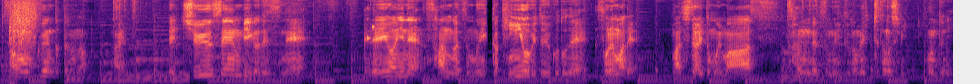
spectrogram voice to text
3億円だったかな。はい。で抽選日がですね令和2年3月6日金曜日ということでそれまで待ちたいと思います。3月6日がめっちゃ楽しみ。本当に。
